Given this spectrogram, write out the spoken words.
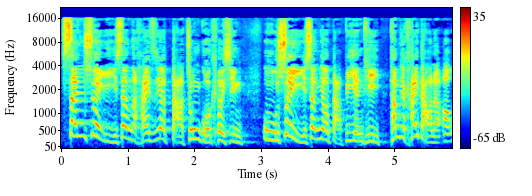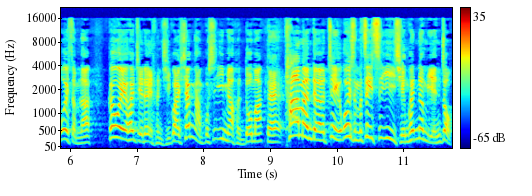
三岁以上的孩子要打中国克星。五岁以上要打 BNT，他们就开打了哦。为什么呢？各位会觉得很奇怪，香港不是疫苗很多吗？对，他们的这个为什么这次疫情会那么严重？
